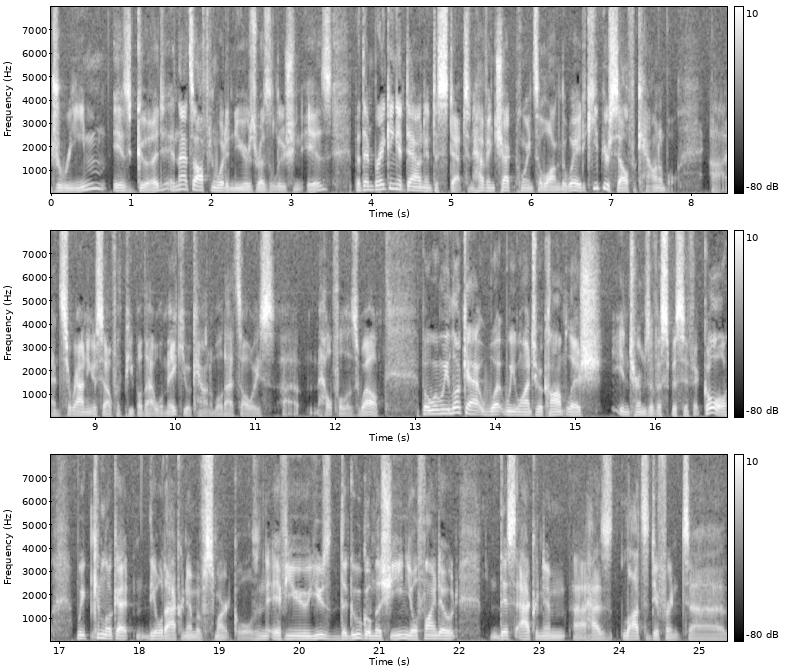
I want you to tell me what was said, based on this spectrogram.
dream is good, and that's often what a New Year's resolution is. But then breaking it down into steps and having checkpoints along the way to keep yourself accountable uh, and surrounding yourself with people that will make you accountable, that's always uh, helpful as well. But when we look at what we want to accomplish in terms of a specific goal, we can look at the old acronym of SMART goals. And if you use the Google machine, you'll find out this acronym uh, has lots of different uh,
